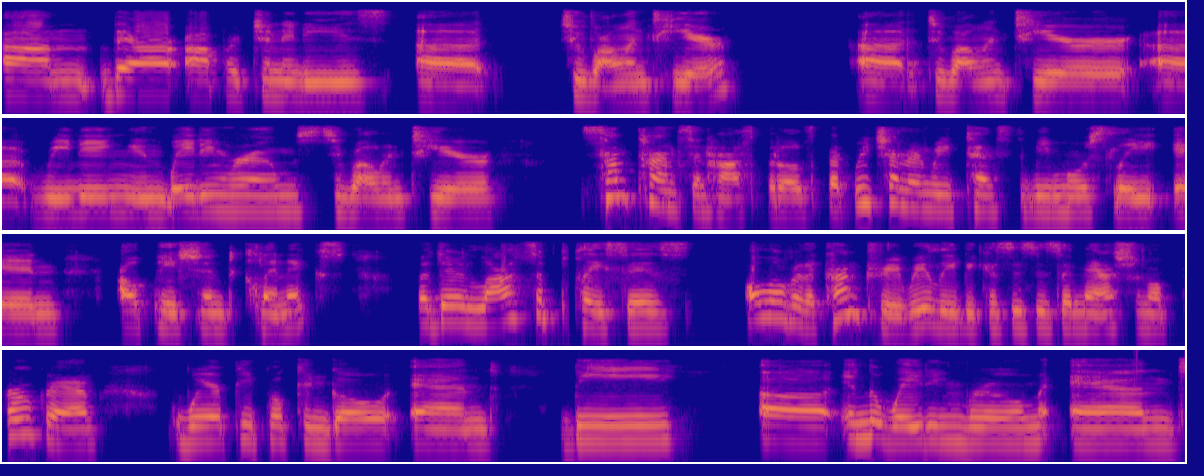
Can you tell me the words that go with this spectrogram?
um, there are opportunities uh, to volunteer, uh, to volunteer uh, reading in waiting rooms, to volunteer sometimes in hospitals, but Reach Out and Read tends to be mostly in outpatient clinics. But there are lots of places all over the country, really, because this is a national program where people can go and be uh, in the waiting room and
